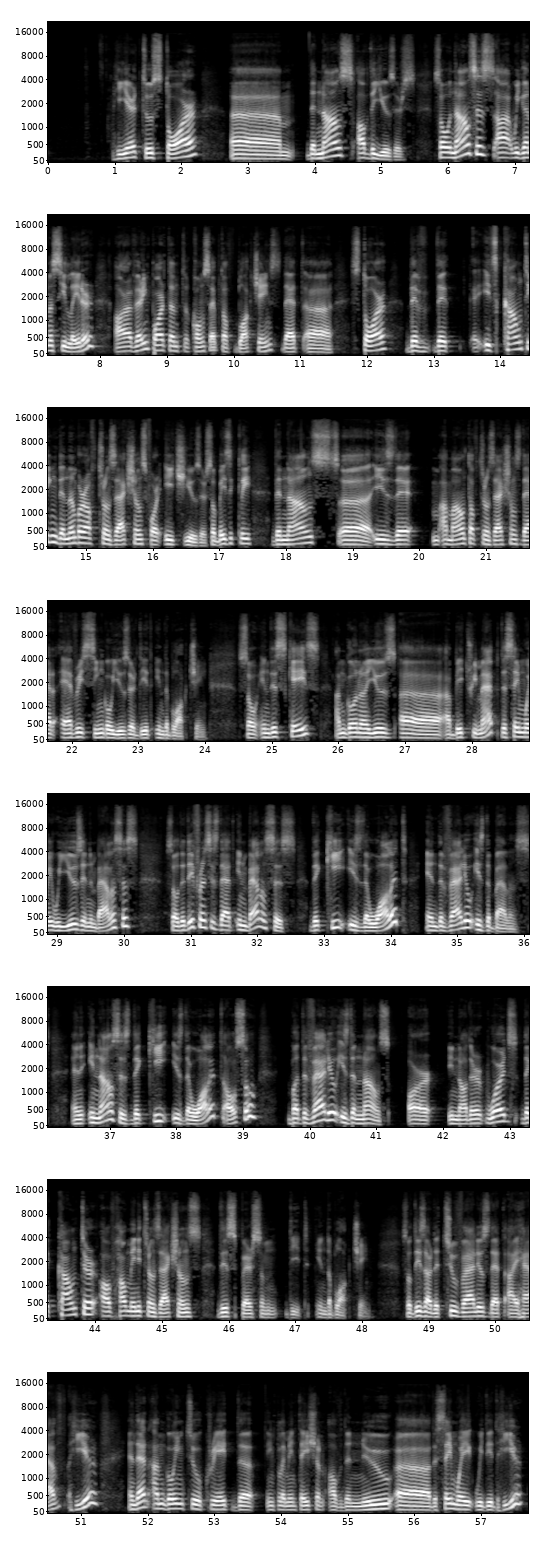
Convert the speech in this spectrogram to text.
here to store um, the nonce of the users. So nonce, uh, we're going to see later, are a very important concept of blockchains that uh, store the, the it's counting the number of transactions for each user. So basically, the nonce uh, is the amount of transactions that every single user did in the blockchain. So in this case, I'm going to use uh, a bit map the same way we use in balances. So the difference is that in balances, the key is the wallet and the value is the balance. And in nonces, the key is the wallet also, but the value is the nonce, or in other words, the counter of how many transactions this person did in the blockchain. So these are the two values that I have here. And then I'm going to create the implementation of the new, uh, the same way we did here,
